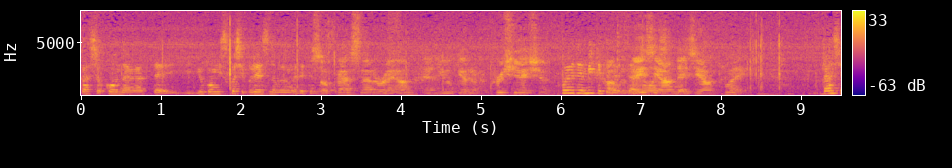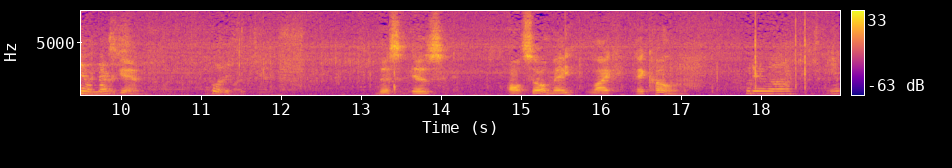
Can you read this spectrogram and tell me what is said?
箇所コーナーがあって横に少しブレースの部分が出て So ます pass that around, and you'll get an appreciation これで見てくだ of the さい nasion 回して nasion plane. ラションな There し again, こうです this is also made like a cone. これは円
